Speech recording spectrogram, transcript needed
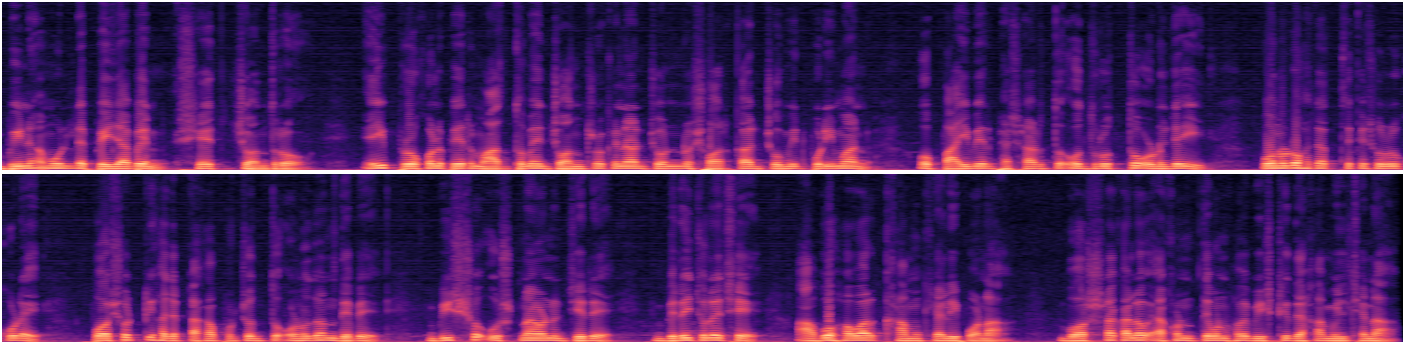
বিনামূল্যে পেয়ে যাবেন সেচ যন্ত্র। এই প্রকল্পের মাধ্যমে যন্ত্র কেনার জন্য সরকার জমির পরিমাণ ও পাইপের ব্যাসার্ধ ও দূরত্ব অনুযায়ী পনেরো হাজার থেকে শুরু করে পঁয়ষট্টি হাজার টাকা পর্যন্ত অনুদান দেবে বিশ্ব উষ্ণায়নের জেরে বেড়েই চলেছে আবহাওয়ার খামখেয়ালিপনা। বর্ষাকালেও এখন তেমনভাবে বৃষ্টি দেখা মিলছে না।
